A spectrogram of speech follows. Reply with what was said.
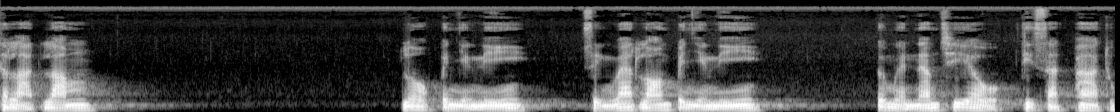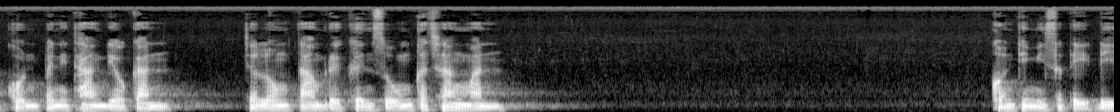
ฉลาดล้ำ โลกเป็นอย่างนี้ สิ่งแวดล้อมเป็นอย่างนี้ ก็เหมือนน้ำเชี่ยวที่ซัดพาทุกคนไปในทางเดียวกัน จะลงตามหรือขึ้นสูงก็ช่างมัน คนที่มีสติดี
